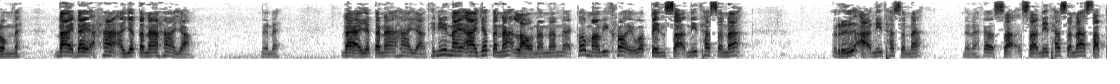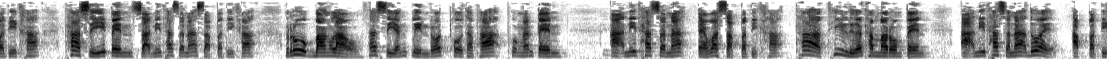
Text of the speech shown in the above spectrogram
รมนะได้ได้ห้าอายตนะห้าอย่าง เนี่ยนะได้อายตนะห้าอย่าง ทีนี้ในอายตนะเหล่านั้นนั้นน่ยก็มาวิเคราะห์ว่าเป็นสนิทัศนะ หรืออนิทัศนะเนี่ยนะก็สสนิทัศนะสัพปฏิฆะถ้าสีเป็นสนิทัศนะสัพปฏิฆะรูปบางเหล่า ถ้าเสียงกลิ่นรสโพธพะ พวกนั้นเป็นอนิทัศนะแต่ว่าสัพปฏิฆะถ้าที่เหลือธรรมารมเป็นอนิทัศนะด้วยอัปปติ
